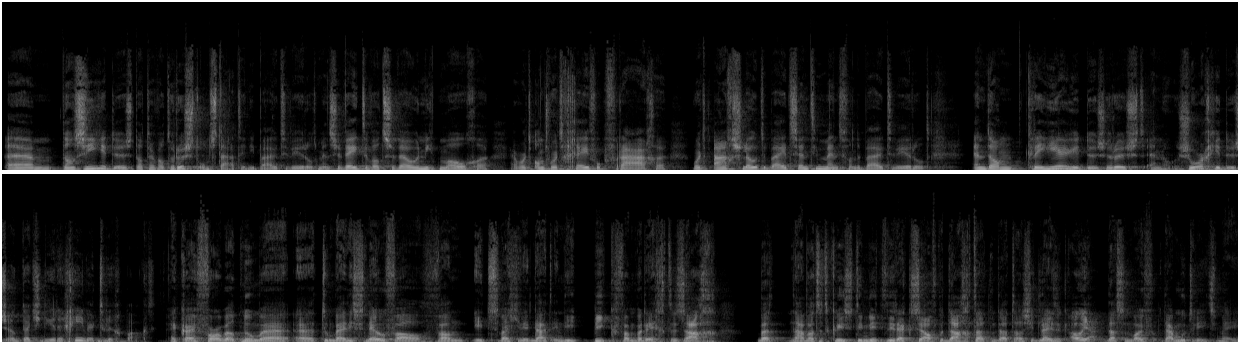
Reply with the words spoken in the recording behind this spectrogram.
Um, dan zie je dus dat er wat rust ontstaat in die buitenwereld. Mensen weten wat ze wel en niet mogen. Er wordt antwoord gegeven op vragen. Wordt aangesloten bij het sentiment van de buitenwereld. En dan creëer je dus rust en zorg je dus ook dat je die regie weer terugpakt. En kan je een voorbeeld noemen uh, toen bij die sneeuwval van iets wat je inderdaad in die piek van berichten zag? Wat, nou, wat het crisisteam niet direct zelf bedacht had. Dat als je het leest, denk ik, oh ja, dat is een mooi, daar moeten we iets mee.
